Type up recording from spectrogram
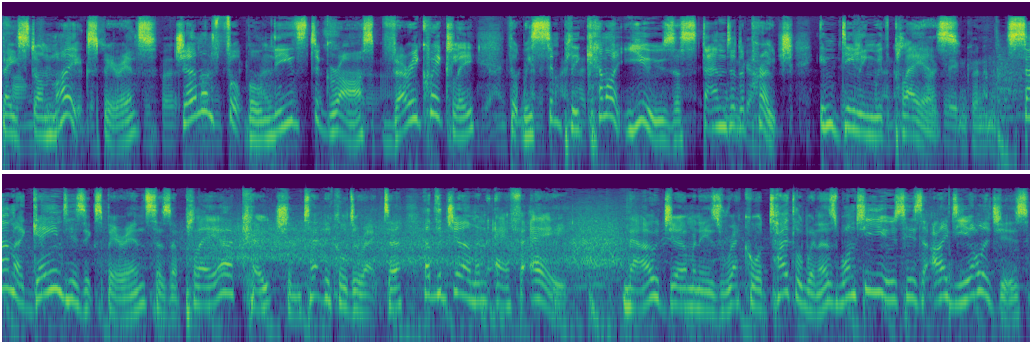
Based on my experience, German football needs to grasp very quickly that we simply cannot use a standard approach in dealing with players. Sammer gained his experience as a player, coach and technical director at the German FA. Now Germany's record title winners want to use his ideologies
